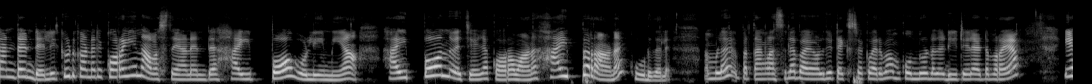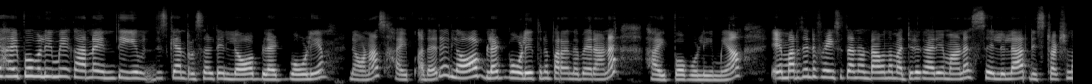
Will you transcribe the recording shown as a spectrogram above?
കണ്ടന്റ് ലിക്വിഡ് കണ്ടന്റ് കുറയുന്ന അവസ്ഥയാണ് എന്ത്? ഹൈപ്പോ വൊളീമിയ ഹൈപ്പോ എന്ന് വെച്ച് കഴിഞ്ഞാൽ കുറവാണ്. ഹൈപ്പറാണ് കൂടുതൽ. നമ്മൾ പത്താം ക്ലാസ്സിലെ ബയോളജി ടെക്സ്റ്റ് ഒക്കെ വരുമ്പോൾ നമുക്ക് ഒന്നുകൂടെ അത് ഡീറ്റെയിൽ ആയിട്ട് പറയാം. ഈ ഹൈപ്പോ വൊളീമിയ കാരണം എന്ത് ചെയ്യും? This can result in low blood volume known as hype അതായത് ലോ ബ്ലഡ് വോളിയത്തിന് പറയുന്ന പേരാണ് ഹൈപ്പോ വോളീമിയ എമർജന്റ് ഫേസിൽ തന്നെ ഉണ്ടാകുന്ന മറ്റൊരു കാര്യമാണ് സെല്ലുലാർ ഡിസ്ട്രക്ഷൻ.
